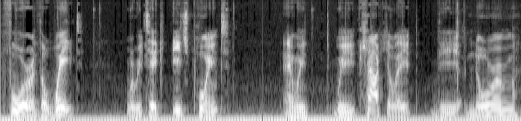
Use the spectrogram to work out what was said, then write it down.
for the weight, where we take each point and we we calculate the norm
